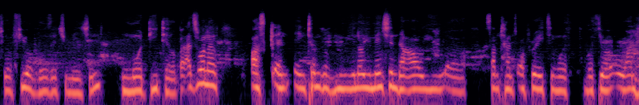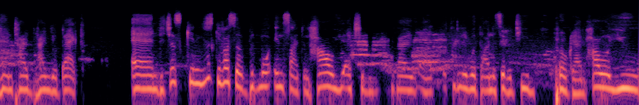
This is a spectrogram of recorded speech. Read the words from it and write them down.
to a few of those that you mentioned in more detail. But I just want to ask, in, in terms of you, you know, you mentioned how you are sometimes operating with with your one hand tied behind your back, and just can you just give us a bit more insight on how you actually guys, uh, particularly with the under seventeen program, how are you?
